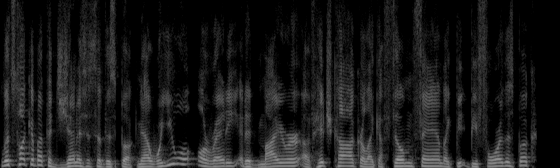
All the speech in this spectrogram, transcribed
let's talk about the genesis of this book. Now, were you already an admirer of Hitchcock or like a film fan, like b- before this book?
